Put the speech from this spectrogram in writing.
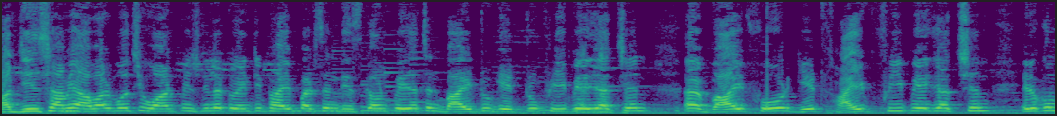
আর জিন্সে আমি আবার বলছি ওয়ান পিস নিলে টোয়েন্টি ফাইভ পার্সেন্ট ডিসকাউন্ট পেয়ে যাচ্ছেন buy two get two free পেয়ে যাচ্ছেন buy four get five free পেয়ে যাচ্ছেন এরকম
